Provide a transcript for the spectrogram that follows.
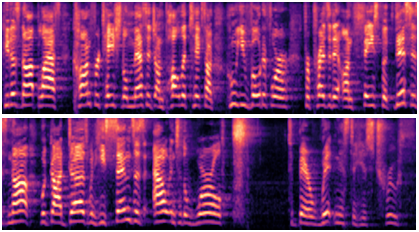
He does not blast confrontational message on politics, on who you voted for for president on Facebook. This is not what God does when He sends us out into the world to bear witness to His truth.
